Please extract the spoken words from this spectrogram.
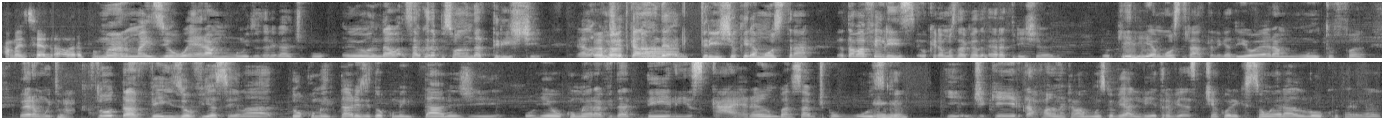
Ah, mas isso é da hora, pô. Mano, mas eu era muito, tá ligado? Tipo, eu andava. Sabe quando a pessoa anda triste? Ela, O Aham. jeito que ela anda é Ah. triste, eu queria mostrar. Eu tava feliz, eu queria mostrar que eu era triste, velho. Eu queria mostrar, tá ligado? E eu era muito fã. Eu era muito. Toda vez eu via, sei lá, documentários e documentários de morreu, como era a vida deles, caramba, sabe? Tipo, música. Uhum. que- de quem ele tava falando naquela música, eu via a letra, via, tinha conexão, era louco, tá ligado?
